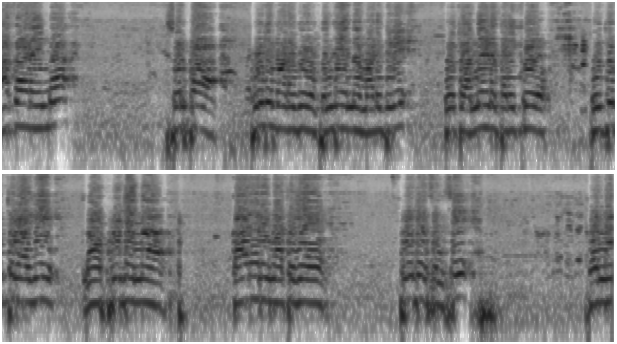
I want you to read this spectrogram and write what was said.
ಆ ಕಾರಣದಿಂದ ಸ್ವಲ್ಪ ಪೂಜೆ ಮಾಡೋದು ಜಲ್ದಿಯನ್ನ ಮಾಡಿದ್ವಿ ಇವತ್ತು ಹನ್ನೆರಡು ತಾರೀಕು ವಿದ್ಯುಕ್ತವಾಗಿ ನಾವು ಪೂಜೆಯನ್ನ ಕಾವೇರಿ ಮಾತೆಗೆ ಪೂಜೆ ಸಲ್ಲಿಸಿ ಒಂದು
